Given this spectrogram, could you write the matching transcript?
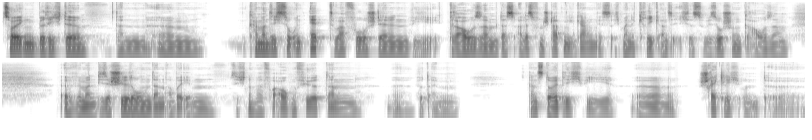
Zeugenberichte, dann ähm, kann man sich so in etwa vorstellen, wie grausam das alles vonstatten gegangen ist. Ich meine, Krieg an sich ist sowieso schon grausam. Äh, wenn man diese Schilderungen dann aber eben sich nochmal vor Augen führt, dann äh, wird einem ganz deutlich, wie äh, schrecklich und äh,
